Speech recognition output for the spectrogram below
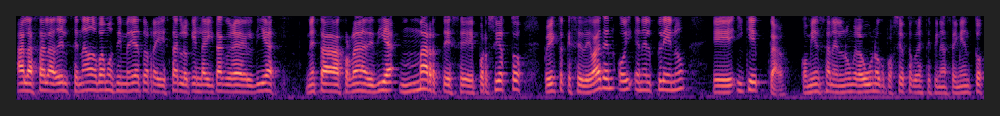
a la sala del Senado. Vamos de inmediato a revisar lo que es la bitácora del día en esta jornada de día martes. Eh, por cierto, proyectos que se debaten hoy en el Pleno eh, y que, claro, comienzan el número uno, por cierto, con este financiamiento,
